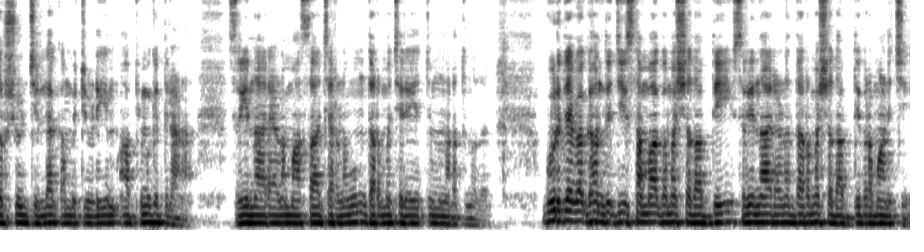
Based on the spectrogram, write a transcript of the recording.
തൃശൂർ ജില്ലാ കമ്മിറ്റിയുടെയും ആഭിമുഖ്യത്തിലാണ് ശ്രീനാരായണ മാസാചരണവും ധർമ്മചര്യയജ്ഞവും നടത്തുന്നത്. ഗുരുദേവ ഗാന്ധിജി സമാഗമ ശതാബ്ദി ശ്രീനാരായണ ധർമ്മ ശതാബ്ദി പ്രമാണിച്ച്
